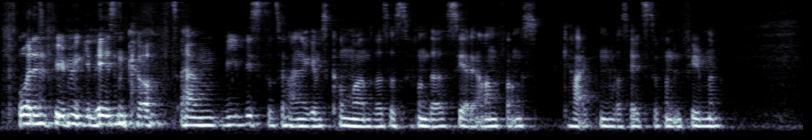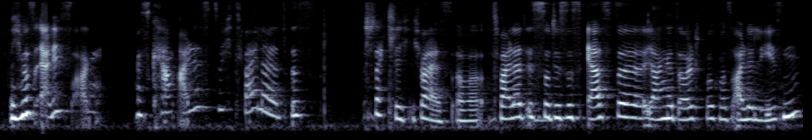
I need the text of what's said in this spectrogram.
vor den Filmen gelesen gehabt. Ähm, wie bist du zu Hunger Games gekommen und was hast du von der Serie anfangs gehalten? Was hältst du von den Filmen? Ich muss ehrlich sagen, es kam alles durch Twilight. Es ist schrecklich, ich weiß, aber Twilight ist so dieses erste Young Adult Buch, was alle lesen.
